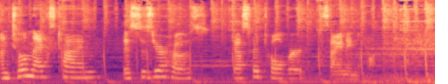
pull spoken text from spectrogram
Until next time, this is your host, Jessica Tolbert, signing off.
